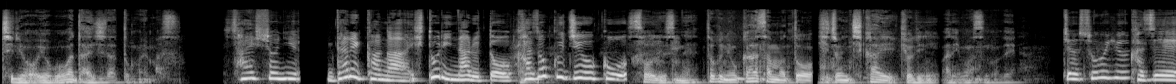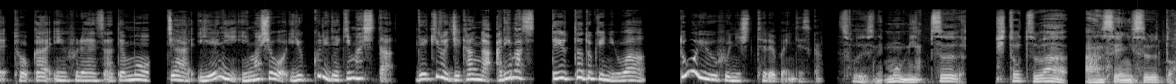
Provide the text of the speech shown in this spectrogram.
治療予防は大事だと思います。最初に誰かが一人になると家族中こう、はい、そうですね。特にお母様と非常に近い距離にありますので。じゃあそういう風邪とかインフルエンザでも、じゃあ家にいましょう。ゆっくりできました。できる時間がありますって言った時には、どういうふうに知ってればいいんですか？そうですね。もう三つ。一つは安静にすると。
